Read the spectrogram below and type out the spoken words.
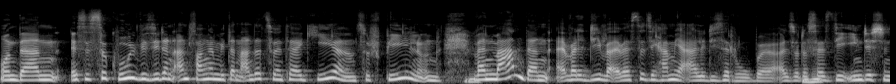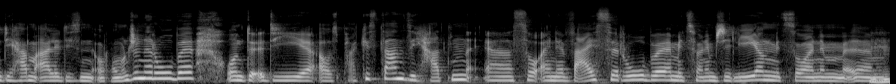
Und dann es ist so cool, wie sie dann anfangen miteinander zu interagieren und zu spielen. Und mhm. wenn man dann, weil die, weißt du, sie haben ja alle diese Robe, also das mhm. heißt die indischen, die haben alle diesen orangene Robe und die aus Pakistan, sie hatten äh, so eine weiße Robe mit so einem Gelee und mit so einem ähm, mhm.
